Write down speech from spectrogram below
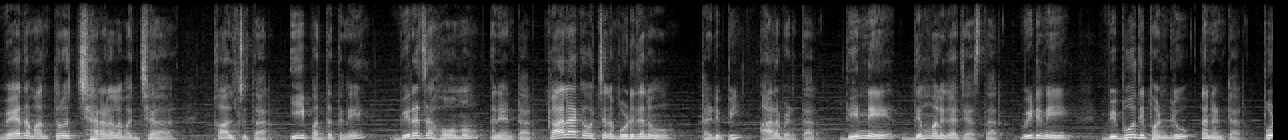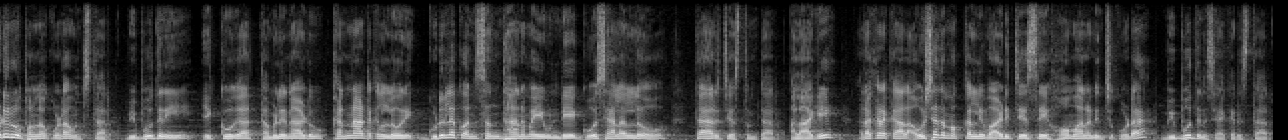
వేద మంత్రోచ్చారణల మధ్య కాల్చుతారు. ఈ పద్ధతినే విరజ హోమం అని అంటారు. కాలాక వచ్చిన బూడిదను తడిపి ఆరబెడతారు. దీన్నే దిమ్మలుగా చేస్తారు. వీటిని విభూది పండ్లు అని అంటారు. పొడి రూపంలో కూడా ఉంచుతారు. విభూదిని ఎక్కువగా తమిళనాడు కర్ణాటకలోని గుడులకు అనుసంధానమై ఉండే గోశాలల్లో తయారు చేస్తుంటారు. అలాగే రకరకాల ఔషధ మొక్కల్ని వాడి చేసే హోమాల నుంచి కూడా విభూదిని సేకరిస్తారు.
